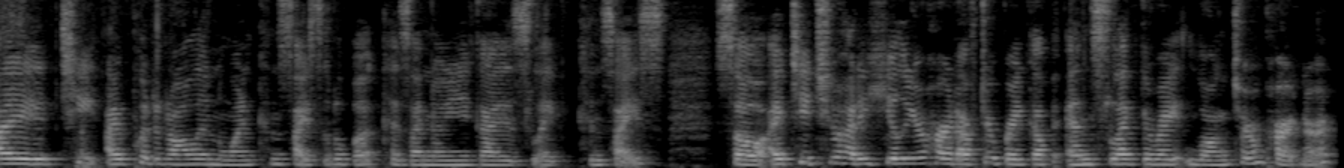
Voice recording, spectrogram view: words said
I te- I put it all in one concise little book because I know you guys like concise. So I teach you how to heal your heart after breakup and select the right long-term partner.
